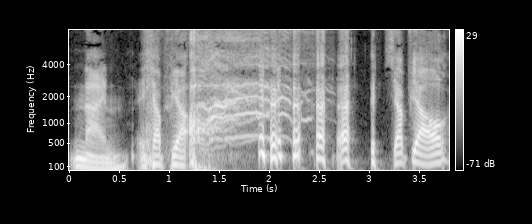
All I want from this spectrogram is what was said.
nein. Ich habe ja auch. ich habe ja auch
